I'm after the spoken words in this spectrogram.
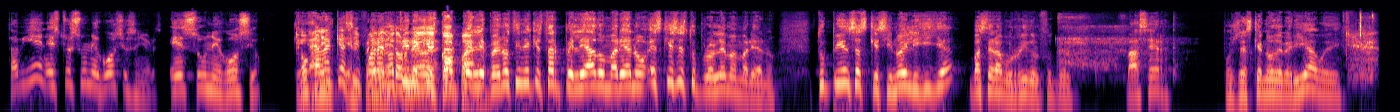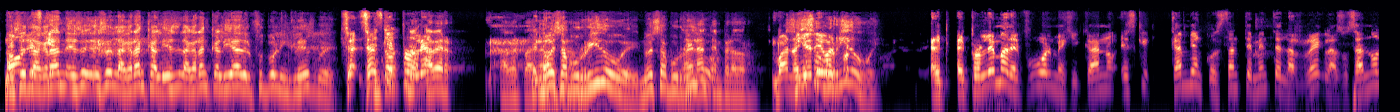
Está bien, esto es un negocio, señores, es un negocio. Ojalá que así fuera Pero no, tiene que de estar pele- pero no tiene que estar peleado, Mariano. Es que ese es tu problema, Mariano. Tú piensas que si no hay liguilla, va a ser aburrido el fútbol. Va a ser. Pues es que no debería, güey. No, esa, es la que- gran, esa, esa es la gran calidad, esa es la gran calidad del fútbol inglés, güey. ¿Sabes qué el Entonces, no, problema? a ver, a ver, no es aburrido, güey. No es aburrido. Adelante, emperador. Bueno, Sí yo es digo, aburrido, güey. el, el problema del fútbol mexicano es que cambian constantemente las reglas. O sea, no,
